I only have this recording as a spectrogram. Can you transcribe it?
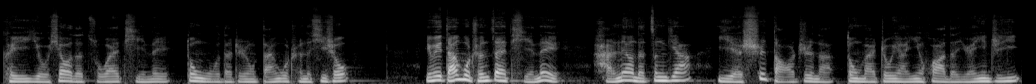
可以有效的阻碍体内动物的这种胆固醇的吸收。因为胆固醇在体内含量的增加。也是导致呢动脉粥样硬化的原因之一。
